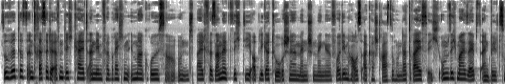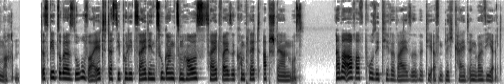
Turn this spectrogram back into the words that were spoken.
So wird das Interesse der Öffentlichkeit an dem Verbrechen immer größer und bald versammelt sich die obligatorische Menschenmenge vor dem Haus Ackerstraße 130, um sich mal selbst ein Bild zu machen. Das geht sogar so weit, dass die Polizei den Zugang zum Haus zeitweise komplett absperren muss aber auch auf positive Weise wird die Öffentlichkeit involviert.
